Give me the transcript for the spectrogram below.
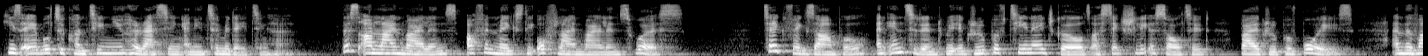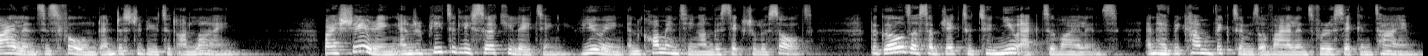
he's able to continue harassing and intimidating her. This online violence often makes the offline violence worse. Take, for example, an incident where a group of teenage girls are sexually assaulted by a group of boys, and the violence is filmed and distributed online. By sharing and repeatedly circulating, viewing, and commenting on the sexual assault, the girls are subjected to new acts of violence and have become victims of violence for a second time.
